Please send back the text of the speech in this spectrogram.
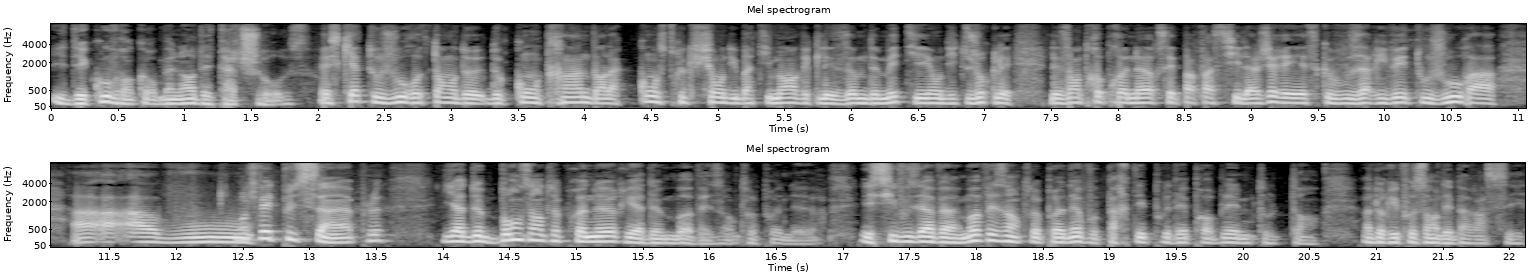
il découvre encore maintenant des tas de choses. Est-ce qu'il y a toujours autant de, contraintes dans la construction du bâtiment avec les hommes de métier? On dit toujours que les, les entrepreneurs, c'est pas facile à gérer. Est-ce que vous arrivez toujours à, à, vous... Moi, je vais être plus simple. Il y a de bons entrepreneurs, il y a de mauvais entrepreneurs. Et si vous avez un mauvais entrepreneur, vous partez pour des problèmes tout le temps. Alors il faut s'en débarrasser.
